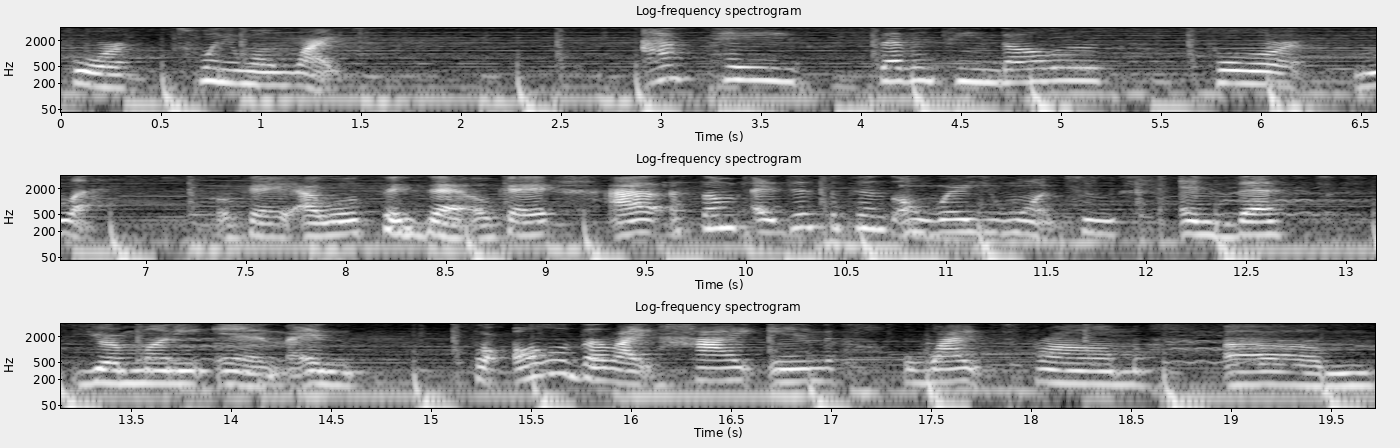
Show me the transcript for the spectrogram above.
for 21 wipes. I've paid $17 for less okay? I will say that okay? I some it just depends on where you want to invest your money in and for all of the like high-end wipes from um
